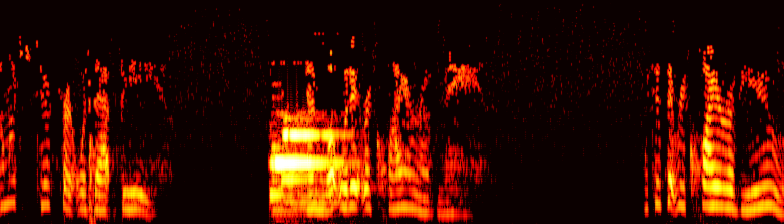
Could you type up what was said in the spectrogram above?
how much different would that be? And what would it require of me? What does it require of you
